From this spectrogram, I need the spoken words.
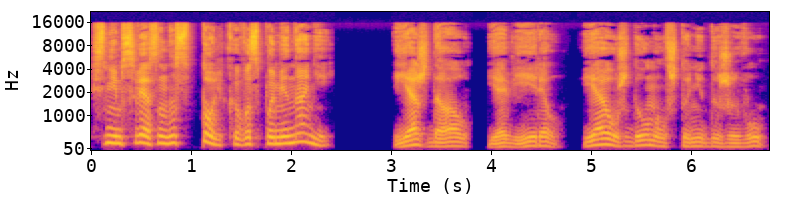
С ним связано столько воспоминаний». «Я ждал, я верил, я уж думал, что не доживу».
